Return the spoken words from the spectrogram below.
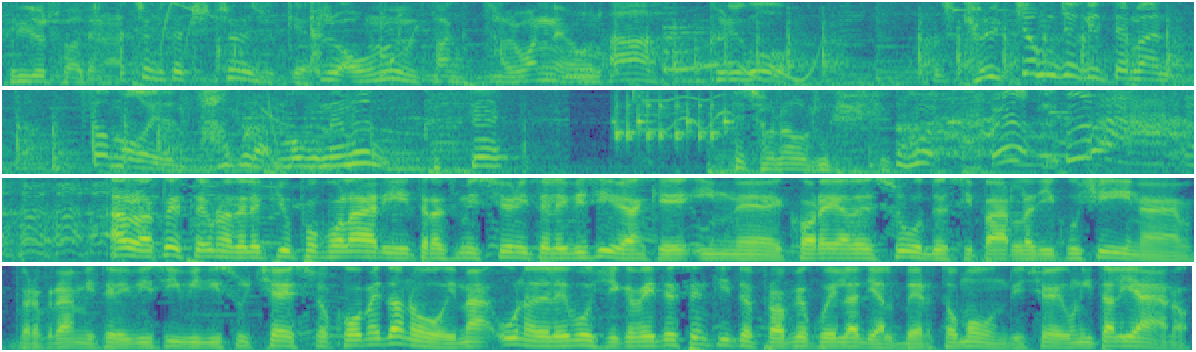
들려줘야 되나요? 아침부터 추천해 줄게요. 어, 오늘 딱잘 왔네요. 아 그리고 아주 결정적일 때만 써먹어야 돼. 밥을 안 먹으면은 그때 그 때 전화 오는 게 있어요. Allora, questa è una delle più popolari trasmissioni televisive, anche in eh, Corea del Sud si parla di cucina, programmi televisivi di successo come da noi, ma una delle voci che avete sentito è proprio quella di Alberto Mondi, cioè un italiano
